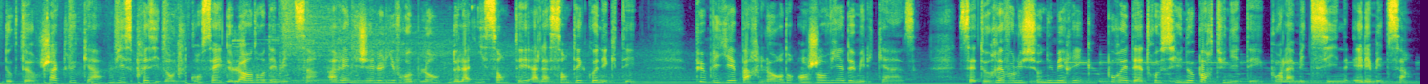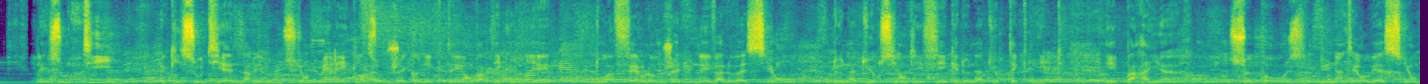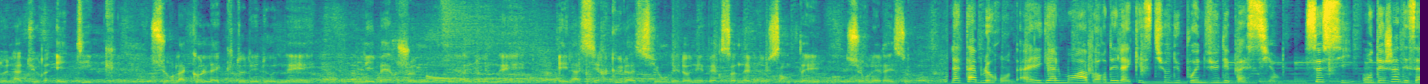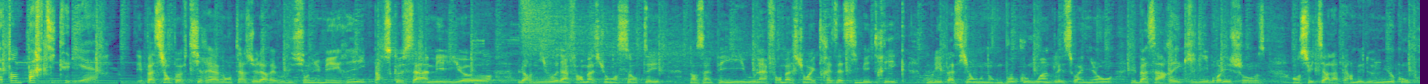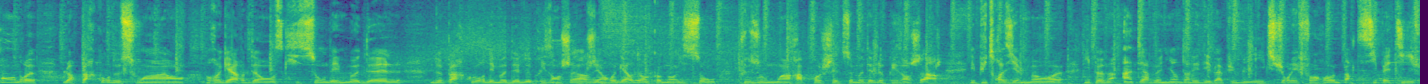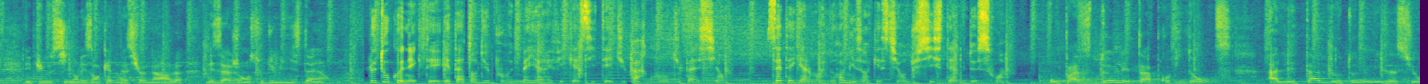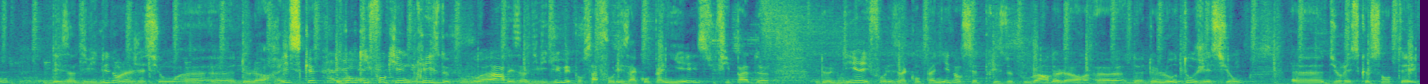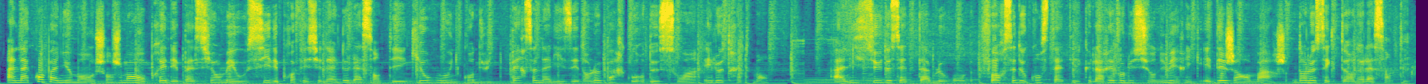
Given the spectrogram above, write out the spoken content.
Dr Jacques Lucas, vice-président du Conseil de l'Ordre des médecins, a rédigé le livre blanc De la e-santé à la santé connectée, publié par l'Ordre en janvier 2015. Cette révolution numérique pourrait être aussi une opportunité pour la médecine et les médecins. Les outils qui soutiennent la révolution numérique, les objets connectés en particulier, doivent faire l'objet d'une évaluation de nature scientifique et de nature technique. Et par ailleurs, se pose une interrogation de nature éthique sur la collecte des données, l'hébergement des données et la circulation des données personnelles de santé sur les réseaux. La table ronde a également abordé la question du point de vue des patients. Ceux-ci ont déjà des attentes particulières. Les patients peuvent tirer avantage de la révolution numérique parce que ça améliore leur niveau d'information en santé. Dans un pays où l'information est très asymétrique, où les patients en ont beaucoup moins que les soignants, et ben ça rééquilibre les choses. Ensuite, ça leur permet de mieux comprendre leur parcours de soins en regardant ce qui sont des modèles de parcours, des modèles de prise en charge et en regardant comment ils sont plus ou moins rapprochés de ce modèle de prise en charge. Et puis troisièmement, ils peuvent intervenir dans les débats publics, sur les forums participatifs et puis aussi dans les enquêtes nationales des agences ou du ministère. Le tout connecté est attendu pour une meilleure efficacité du parcours du patient. C'est également une remise en question du système de soins. On passe de l'état-providence à l'état d'autonomisation des individus dans la gestion euh, de leurs risques. Et donc il faut qu'il y ait une prise de pouvoir des individus, mais pour ça il faut les accompagner, il ne suffit pas de, de, le dire, il faut les accompagner dans cette prise de pouvoir de, leur, euh, de l'autogestion euh. Un accompagnement au changement auprès des patients, mais aussi des professionnels de la santé qui auront une conduite personnalisée dans le parcours de soins et le traitement. À l'issue de cette table ronde, force est de constater que la révolution numérique est déjà en marche dans le secteur de la santé.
